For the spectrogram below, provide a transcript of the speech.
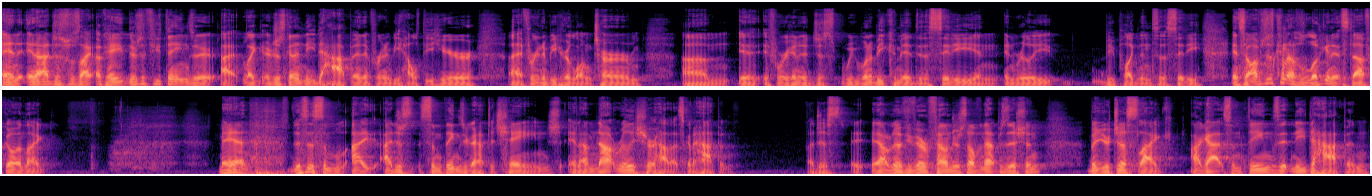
and, and I just was like, okay, there's a few things that are, I, like are just going to need to happen if we're going to be healthy here, uh, if we're going to be here long term, um, if, if, we're going to just we want to be committed to the city and and really be plugged into the city. And so I was just kind of looking at stuff, going like, man, this is some, I, I just, some things are to have to change, and I'm not really sure how that's to happen. I just, I don't know if you've ever found yourself in that position, but you're just like, I got some things that need to happen.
